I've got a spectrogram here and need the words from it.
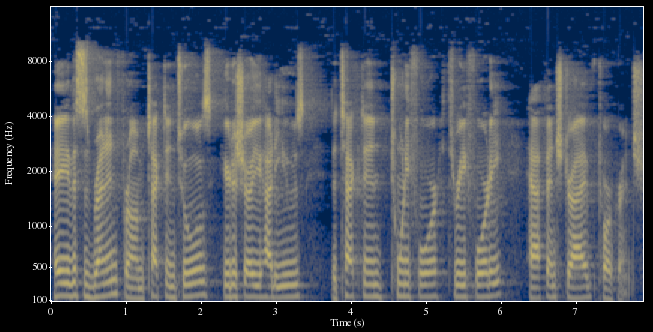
Hey, this is Brennan from Tekton Tools, here to show you how to use the Tekton 24340 half inch drive torque wrench.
